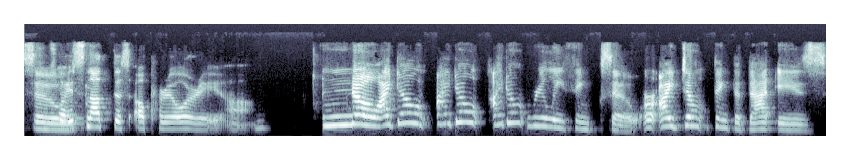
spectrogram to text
so, so it's not this a priori. Um... No, I don't. I don't. I don't really think so. Or I don't think that that is.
